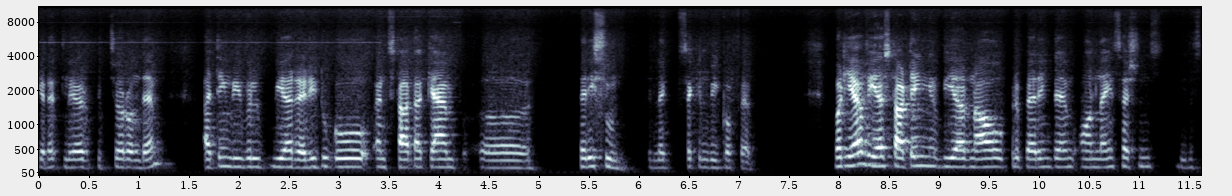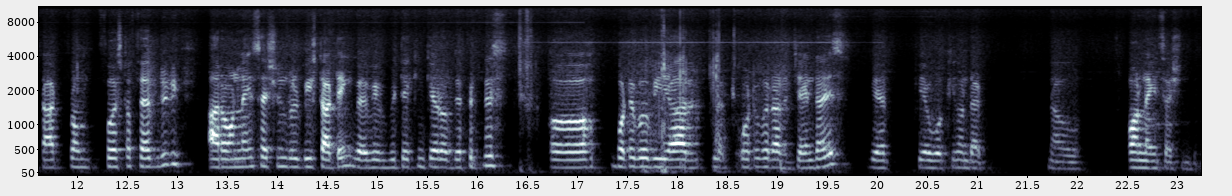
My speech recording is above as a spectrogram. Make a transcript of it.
get a clear picture on them, I think we will we are ready to go and start our camp uh, very soon, like second week of Feb but yeah we are starting we are now preparing them online sessions. We will start from 1st of february. Our online session will be starting where we will be taking care of their fitness uh, whatever we are whatever our agenda is we are we are working on that now online session.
